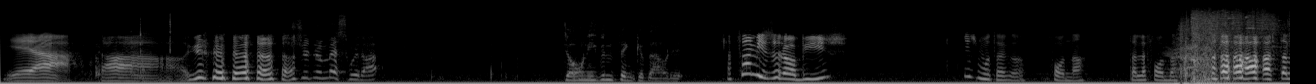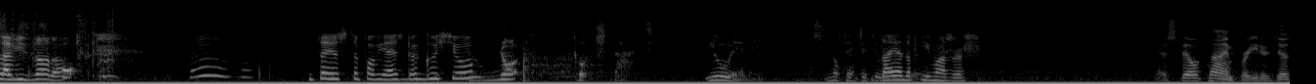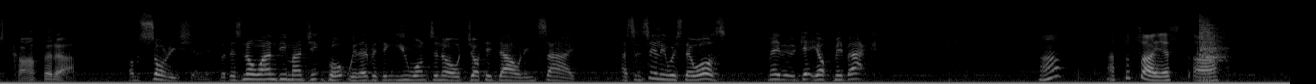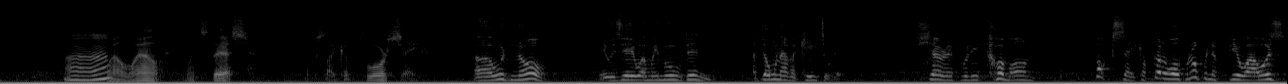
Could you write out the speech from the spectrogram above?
Yeah! Tak. Shouldn't have messed with that. Don't even think about it. A co mi zrobisz? Niż mu tego fona. Telefona. Telewizora. I co jeszcze powiesz, Gagusiu? Do not touch that. You hear me? That's nothing to do Daję with dopóki you. możesz. There's still time for you to just cough it up. I'm sorry, Sheriff, but there's no handy magic book with everything you want to know jotted down inside. I sincerely wish there was. Maybe it would get you off me back. A? A tu co jest? O. A? Well, well, what's this? Looks like a floor safe. Uh, I wouldn't know. It was here when we moved in. I don't have a key to it. Sheriff, will you come on? Fuck's sake, I've got to open up in a few hours.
